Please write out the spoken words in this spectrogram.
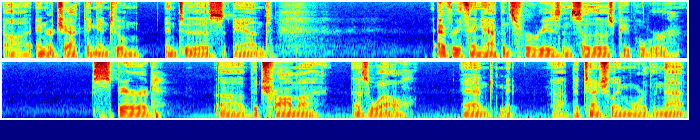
uh, interjecting into into this, and everything happens for a reason. So those people were spared uh, the trauma as well, and uh, potentially more than that.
